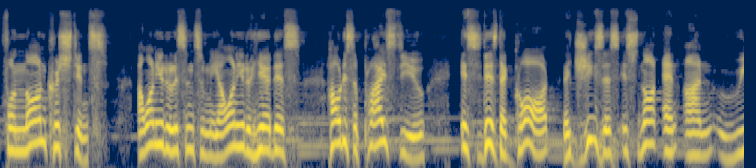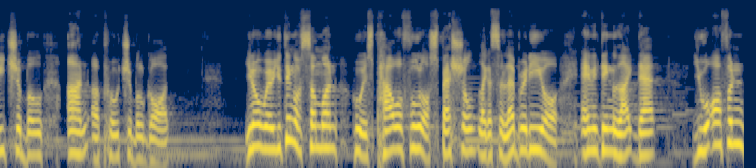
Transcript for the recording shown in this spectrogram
For non Christians, I want you to listen to me. I want you to hear this. How this applies to you is this that God, that Jesus, is not an unreachable, unapproachable God. You know, where you think of someone who is powerful or special, like a celebrity or anything like that, you often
